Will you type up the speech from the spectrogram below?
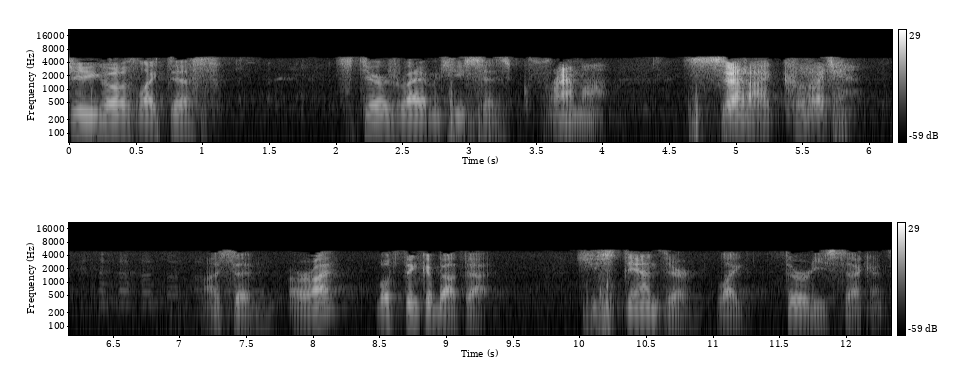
she goes like this, stares right at me, and she says, Grandma said I could. I said, All right, well, think about that. She stands there like 30 seconds,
